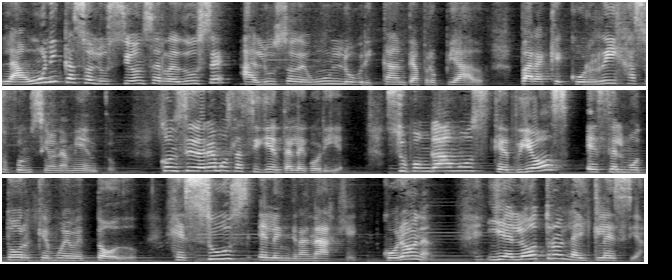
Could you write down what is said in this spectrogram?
La única solución se reduce al uso de un lubricante apropiado para que corrija su funcionamiento. Consideremos la siguiente alegoría. Supongamos que Dios es el motor que mueve todo, Jesús el engranaje, corona, y el otro la iglesia,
